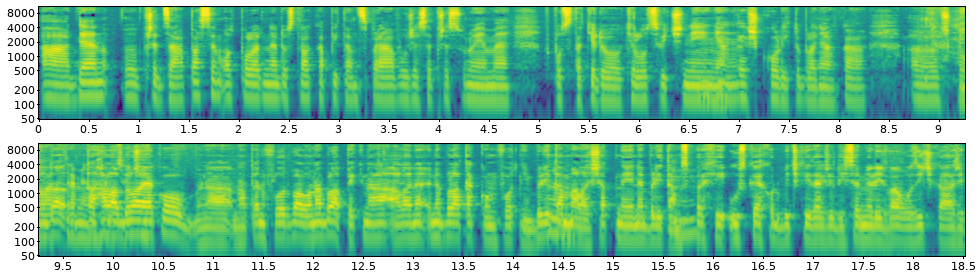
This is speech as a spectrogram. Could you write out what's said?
a den před zápasem odpoledne dostal kapitán zprávu, že se přesunujeme v podstatě do tělocvičny mm-hmm nějaké školy, to byla nějaká uh, škola, no, ta, která měla ta hala byla jako na, na ten florbal, ona byla pěkná, ale ne, nebyla tak komfortní. Byly tam mm. malé šatny, nebyly tam mm. sprchy, úzké chodbičky, takže když se měli dva vozíčkáři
